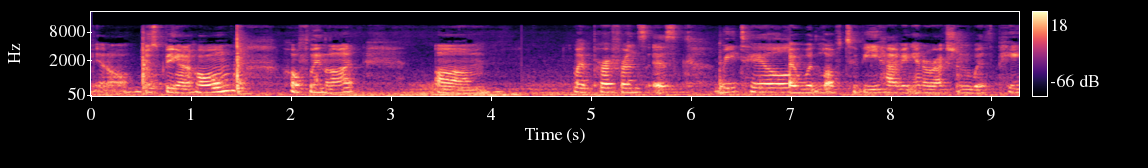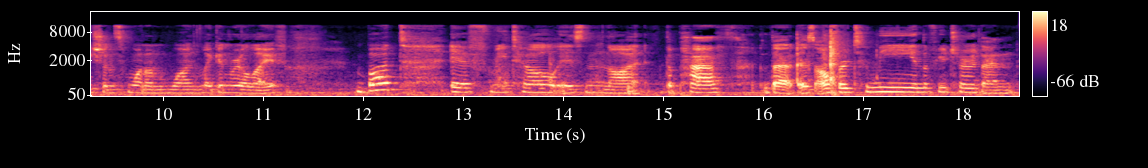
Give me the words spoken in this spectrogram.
you know, just being at home. Hopefully not. Um, my preference is retail. I would love to be having interaction with patients one-on-one, -on -one, like in real life. But if retail is not the path that is offered to me in the future, then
